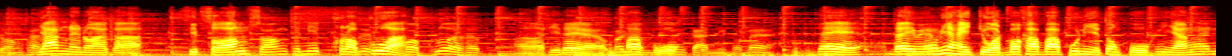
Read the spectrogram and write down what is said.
12คันย่างน้อยๆก็ 12 12ชนิดครอบครัว ครอบครัวครับเอ่อที่ได้มาปลูกโครงการนี้เขามาได้ได้มีให้โจทย์บ่ครับว่าผู้นี้ต้องปลูกอีหยังอัน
